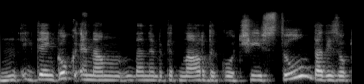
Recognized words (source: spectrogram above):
ik denk ook, en dan, dan heb ik het naar de coaches toe, dat is ook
